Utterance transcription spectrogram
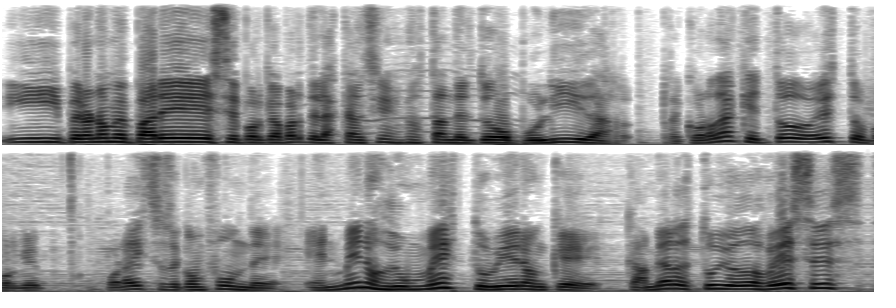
Y, pero no me parece, porque aparte las canciones no están del todo pulidas. Recordá que todo esto, porque por ahí se confunde, en menos de un mes tuvieron que cambiar de estudio dos veces,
